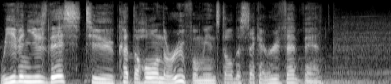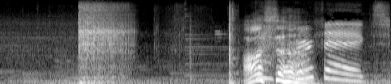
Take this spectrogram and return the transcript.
We even used this to cut the hole in the roof when we installed the second roof vent fan. Awesome! Perfect.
